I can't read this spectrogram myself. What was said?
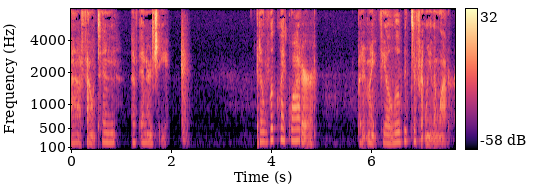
uh, fountain of energy. It'll look like water, but it might feel a little bit differently than water.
